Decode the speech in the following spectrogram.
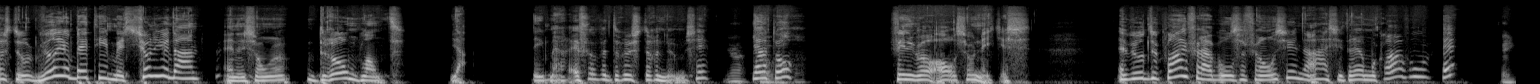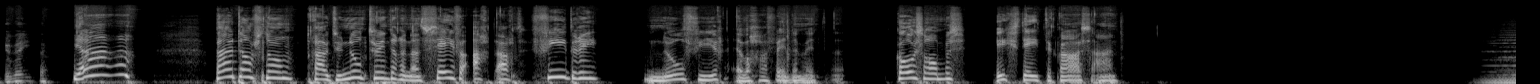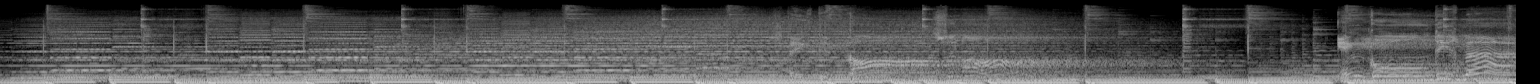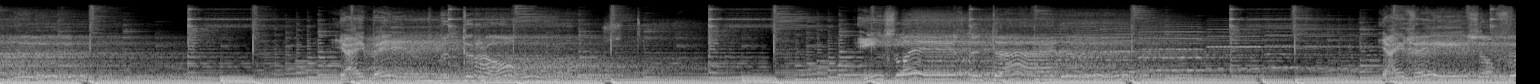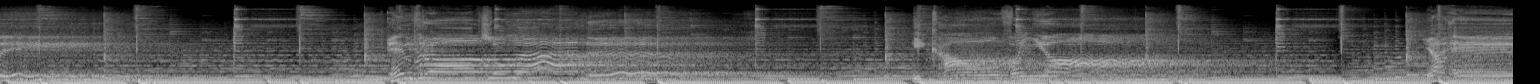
Was natuurlijk William Betty met Johnny Jordaan. En hij zongen Droomland. Ja, denk maar even wat rustige nummers, hè? Ja, ja toch? Vind ik wel al zo netjes. En wil de plaat hebben, onze Fransje? Nou, hij zit er helemaal klaar voor, hè? Zeker weten. Ja. Buiten Amsterdam draait u 020 en dan 788 4304. En we gaan verder met uh, Koos. Ik steek de kaas aan. En kom dichtbij Jij bent mijn troost in slechte tijden. Jij geeft zoveel. En vooral zo weinig. Ik hou van jou. Ja, echt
